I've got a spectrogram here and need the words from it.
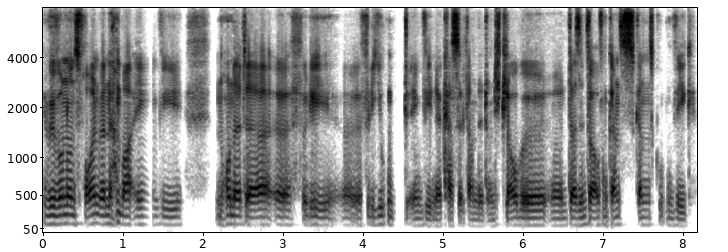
wir würden uns freuen, wenn da mal irgendwie ein Hunderter äh, für, die, äh, für die Jugend irgendwie in der Kasse landet. Und ich glaube, äh, da sind wir auf einem ganz, ganz guten Weg.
